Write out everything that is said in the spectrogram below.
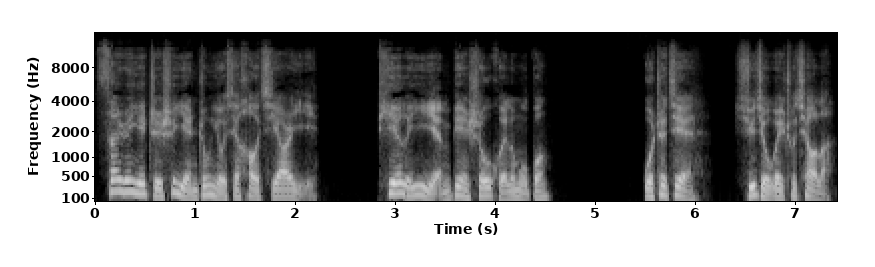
三人也只是眼中有些好奇而已，瞥了一眼便收回了目光。我这剑许久未出鞘了。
